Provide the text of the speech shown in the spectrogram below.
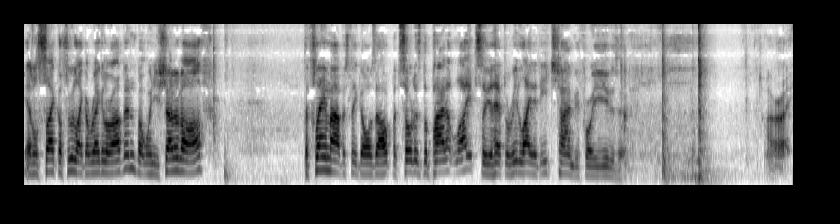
It'll cycle through like a regular oven, but when you shut it off, the flame obviously goes out, but so does the pilot light, so you have to relight it each time before you use it. Alright.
